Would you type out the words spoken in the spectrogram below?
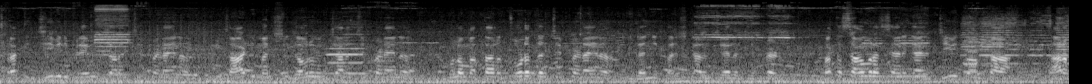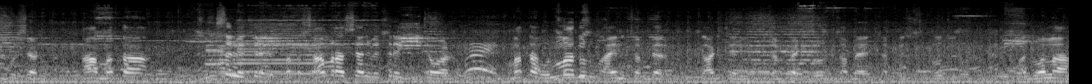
ప్రతి జీవిని ప్రేమించాలని చెప్పాడు ఆయన. సాటి మనిషిని గౌరవించాలని చెప్పాడు ఆయన. కుల మతాలు చూడొద్దని చెప్పాడు ఆయన. ఇవన్నీ పరిష్కారం చేయాలని చెప్పాడు. మత సామరస్యానికి ఆయన జీవితం అంతా ధారపోశాడు. ఆ మత హింసను వ్యతిరేక మత సామరస్యాన్ని వ్యతిరేకించేవాళ్ళు మత ఉన్మాదులు ఆయన చంపారు. గాడికి ఆయన చంపాడు ఈరోజు చంపి ఆయన చంపేసి రోజు అందువల్ల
